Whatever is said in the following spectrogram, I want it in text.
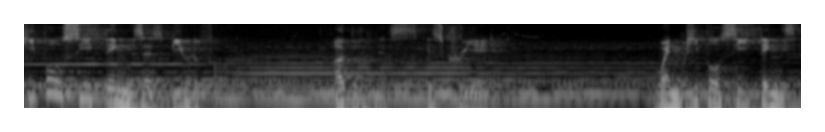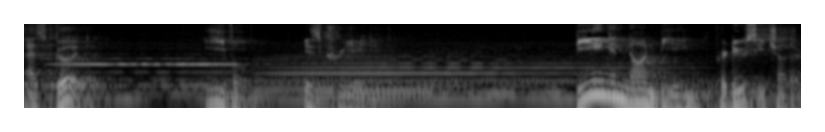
people see things as beautiful, ugliness is created. When people see things as good, evil is created. Being and non being produce each other.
